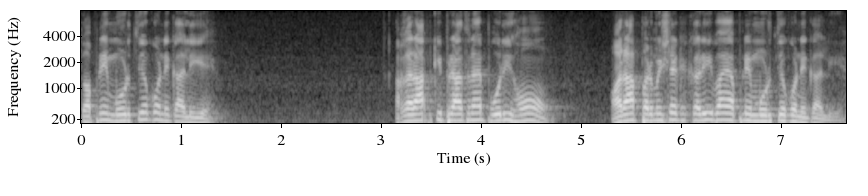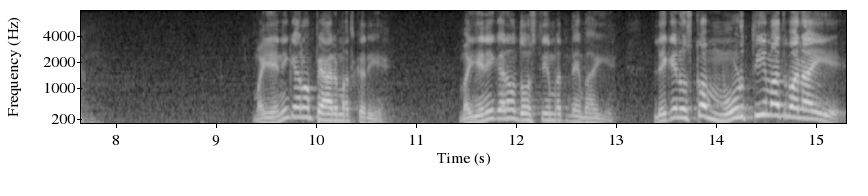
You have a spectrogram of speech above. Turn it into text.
तो अपनी मूर्तियों को निकालिए। अगर आपकी प्रार्थनाएँ पूरी हों, और आप परमेश्वर के करीब आए, अपनी मूर्तियों को निकालिए। मैं ये नहीं कह रहा हूँ प्यार मत करिए। मैं ये नहीं कह रहा हूँ दोस्ती मत निभाइए, लेकिन उसको मूर्ति मत बनाइए।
